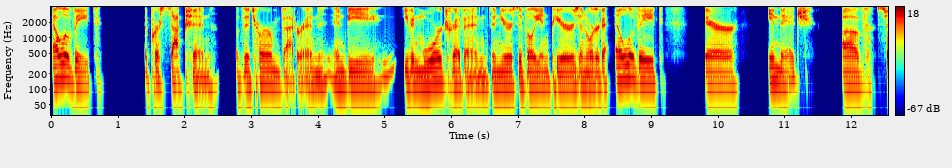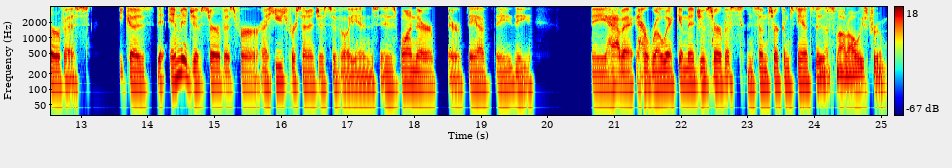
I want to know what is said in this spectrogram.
elevate the perception of the term veteran and be even more driven than your civilian peers in order to elevate their image of service because the image of service for a huge percentage of civilians is one they're they're they have they they they have a heroic image of service in some circumstances That's not always true.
